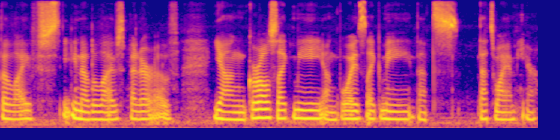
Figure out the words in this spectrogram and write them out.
the lives you know the lives better of young girls like me, young boys like me, that's that's why I'm here.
